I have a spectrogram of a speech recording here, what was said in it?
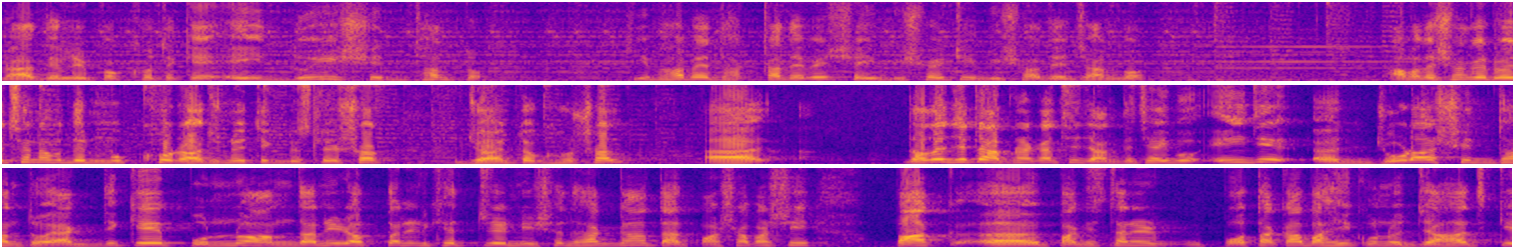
নয়াদিল্লির পক্ষ থেকে এই দুই সিদ্ধান্ত কীভাবে ধাক্কা দেবে সেই বিষয়টি বিশদে জানব। আমাদের সঙ্গে রয়েছেন আমাদের মুখ্য রাজনৈতিক বিশ্লেষক জয়ন্ত ঘোষাল। দাদা, যেটা আপনার কাছে জানতে চাইব, এই যে জোড়া সিদ্ধান্ত, একদিকে পণ্য আমদানি রপ্তানির ক্ষেত্রে নিষেধাজ্ঞা, তার পাশাপাশি পাক পাকিস্তানের পতাকাবাহী কোনো জাহাজকে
